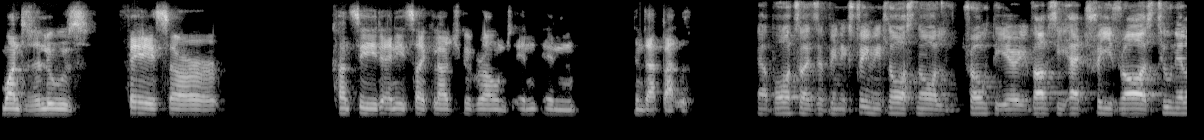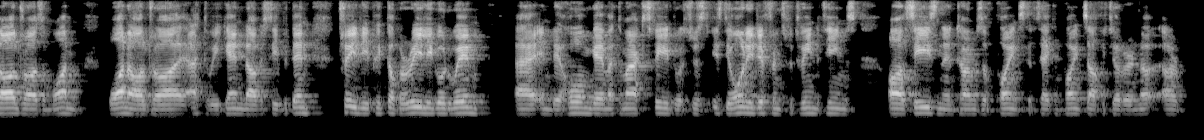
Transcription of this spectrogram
wanted to lose face or concede any psychological ground in in in that battle. Yeah, both sides have been extremely close now throughout the year. You've obviously had three draws, two nil all draws, and one one all draw at the weekend, obviously. But then Treaty picked up a really good win uh, in the home game at the Markets Field, which was, is the only difference between the teams all season in terms of points. They've taken points off each other and or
